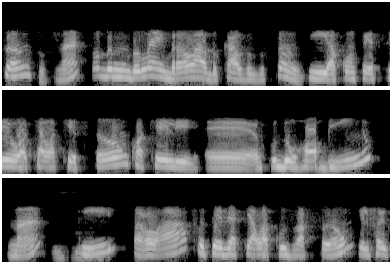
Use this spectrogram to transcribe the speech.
Santos, né? Todo mundo lembra lá do caso do Santos? Que aconteceu aquela questão com aquele é, do Robinho, né? Uhum. Que tá lá, foi, teve aquela acusação, ele foi,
